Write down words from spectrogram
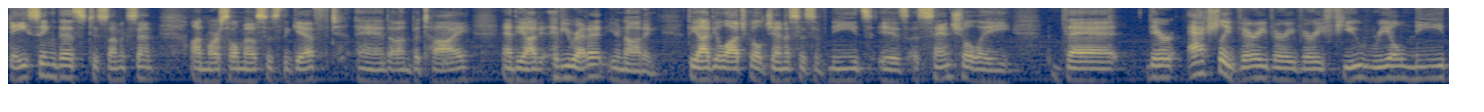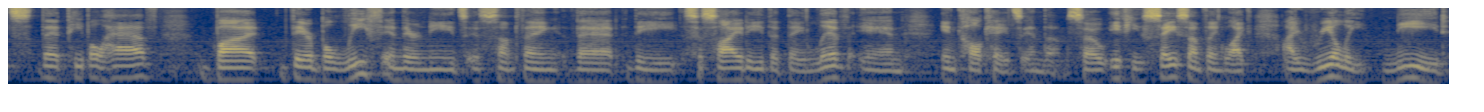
basing this to some extent on Marcel Mauss's The Gift and on Bataille. And the have you read it? You're nodding. The ideological genesis of needs is essentially that there are actually very, very, very few real needs that people have, but their belief in their needs is something that the society that they live in inculcates in them. So if you say something like, I really need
